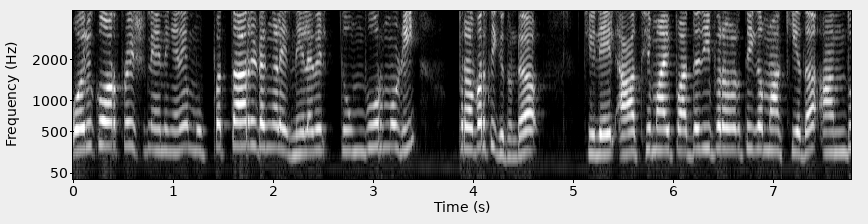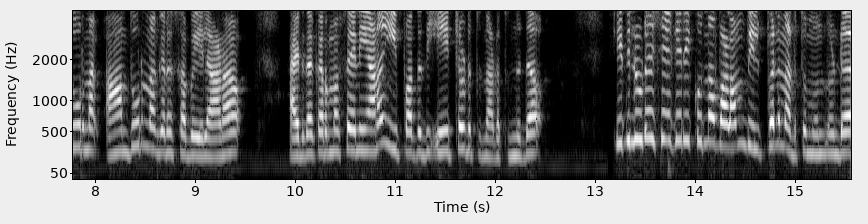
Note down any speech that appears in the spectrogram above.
ഒരു കോർപ്പറേഷൻ എന്നിങ്ങനെ മുപ്പത്തി ആറ് ഇടങ്ങളിൽ നിലവിൽ തുമ്പൂർ മൊഴി പ്രവർത്തിക്കുന്നുണ്ട്. ജില്ലയിൽ ആദ്യമായി പദ്ധതി പ്രവർത്തികമാക്കിയത് ആന്തൂർ ന- ആന്തൂർ നഗരസഭയിലാണ്. ഹരിത കർമ്മസേനയാണ് ഈ പദ്ധതി ഏറ്റെടുത്ത് നടത്തുന്നത്. ഇതിലൂടെ ശേഖരിക്കുന്ന വളം വിൽപ്പന നടത്തുന്നുണ്ട്.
